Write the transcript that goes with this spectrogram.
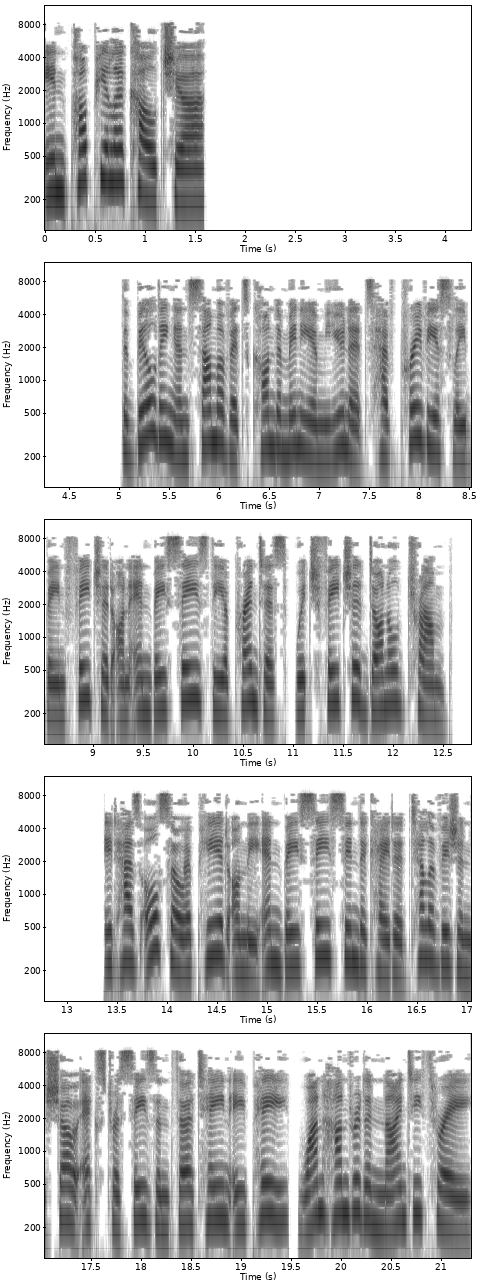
In popular culture The building and some of its condominium units have previously been featured on NBC's The Apprentice, which featured Donald Trump. It has also appeared on the NBC syndicated television show Extra Season 13 EP, 193.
